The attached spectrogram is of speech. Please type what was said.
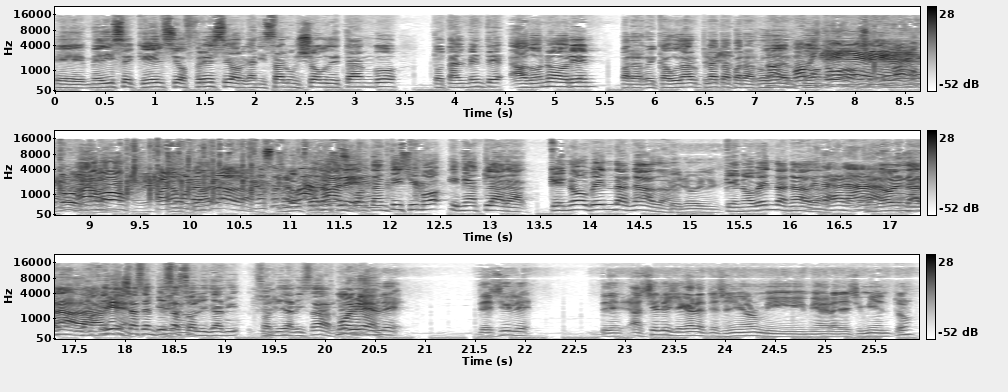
eh, me dice que él se ofrece a organizar un show de tango totalmente ad honorem para recaudar plata para Roberto. vamos todos, sí, vamos todos. Vamos, pagamos la entrada. Nosotros lo cual es importantísimo y me aclara que no venda nada. que no venda nada. Que no venda nada. La gente ya se empieza a solidarizar. Muy bien. Decirle, de, hacerle llegar a este señor mi, mi agradecimiento.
